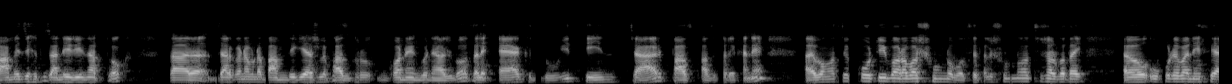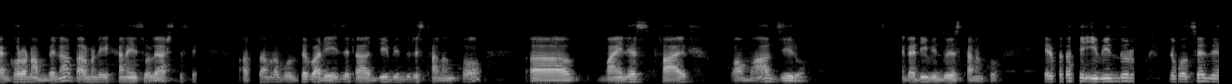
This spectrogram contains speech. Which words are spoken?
বামে যেহেতু জানি ঋণাত্মক তার, যার কারণে আমরা বাম দিকে আসলে পাঁচ ঘর, গণে গণে আসব। তাহলে এক, দুই, তিন, চার, পাঁচ পাঁচ ঘর এখানে। এবং হচ্ছে কোটি বরাবর শূন্য বলছে। তাহলে শূন্য হচ্ছে সর্বদাই উপরে বা নিচে এক ঘর নামবে না। তার মানে এখানেই চলে আসতেছে। অর্থাৎ আমরা বলতে পারি যেটা ডি বিন্দুর স্থানাঙ্ক মাইনাস ফাইভ কমা জিরো এটা ডি বিন্দুর স্থানাঙ্ক। এরপর দেখো ই বিন্দুর ক্ষেত্রে বলছে যে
